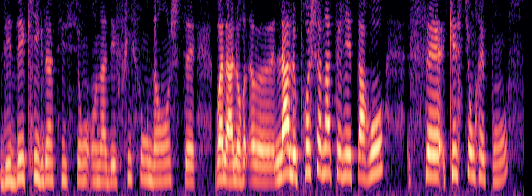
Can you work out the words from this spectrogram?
des déclics d'intuition, on a des frissons d'ange. C'est voilà. Alors euh, là, le prochain atelier tarot, c'est questions-réponses.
